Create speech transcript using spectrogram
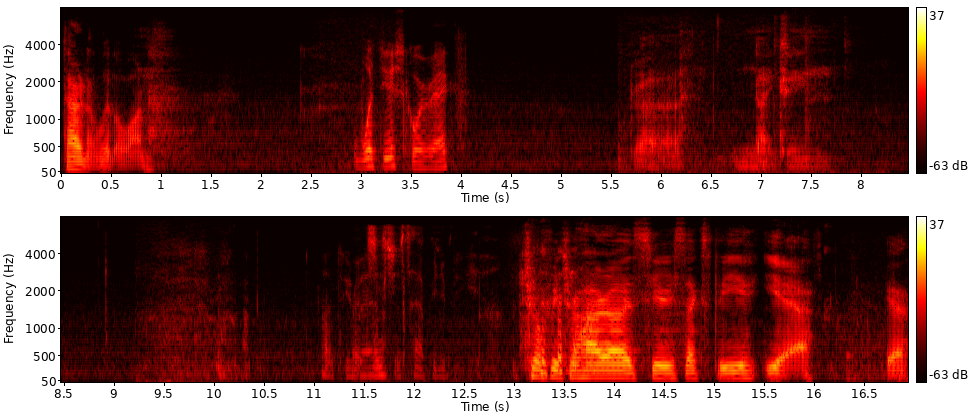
Darn a little one. What's your score, Rex? Uh, 19. Not too Rex bad. is just happy to be here. Trophy Trahira is Sirius XB. Yeah. Yeah.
